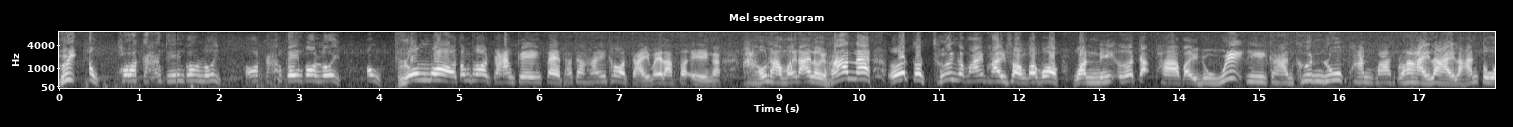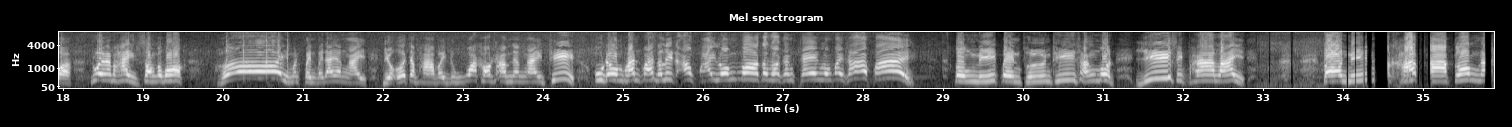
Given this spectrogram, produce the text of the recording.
เฮ้ย เอ้าถอดกลางเกงก่อนเลยถอดกลางเกงก่อนเลยเอ้าลงบ่อต้องถอดกลางเกง แต่ถ้าจะให้ทอดใจไม่รักตัวเองอะเขาทำไม่ได้เลยฮันแน่เอิร์ธสดชื่นกับไม้ไผ่สองกระบอก วันนี้เอิร์ธจะพาไปดูวิธีการขึ้นลูกพันธุ์ปลาหลายหลายล้านตัว ด้วยไม้ไผ่สองกระบอกเฮ้ย มันเป็นไปได้ยังไง เดี๋ยวเอิร์ธจะพาไปดูว่าเขาทำยังไงที่อุดมพันธุ์ปลาสลิดเอาไปลงบ่อต้องถอดกางเกงลงไปครับไป ตรงนี้เป็นพื้นที่ทั้งหมด 25 ไร่ ตอนนี้นะครับตากล้องนะ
